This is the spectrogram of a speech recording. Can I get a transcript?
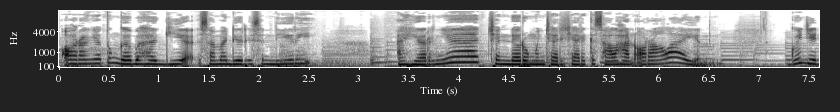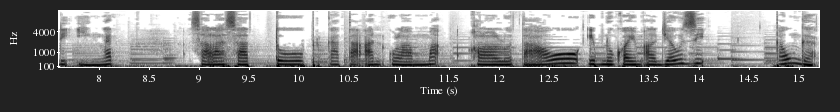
orangnya tuh gak bahagia sama diri sendiri. Akhirnya cenderung mencari-cari kesalahan orang lain. Gue jadi inget salah satu perkataan ulama kalau lu tahu Ibnu Qayyim al-Jauzi. Tahu nggak?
